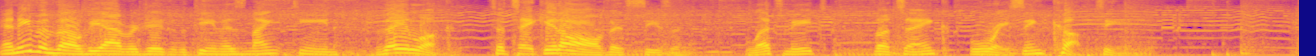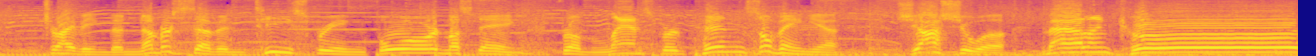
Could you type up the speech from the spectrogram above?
And even though the average age of the team is 19, they look to take it all this season. Let's meet the Tank Racing Cup team. Driving the number 7 Teespring Ford Mustang from Lansford, Pennsylvania, Joshua Malenko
